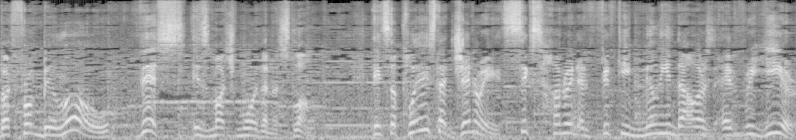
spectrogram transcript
But from below, this is much more than a slum. It's a place that generates $650 million every year.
